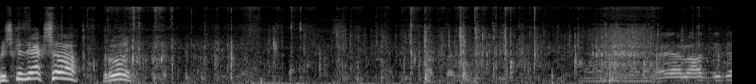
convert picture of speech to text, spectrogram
বিশ কেজি একশো। রোজ এই আমি হাত দিতে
